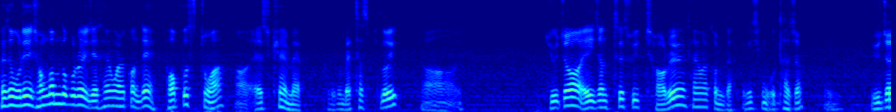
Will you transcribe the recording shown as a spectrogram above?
그래서 우리는 점검 도구를 이제 사용할 건데 Burp Suite, 어, SQL map, 그리고 Metasploit, 어, 유저 에이전트 스위처를 사용할 겁니다. 이게 지금 오타죠. 유저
